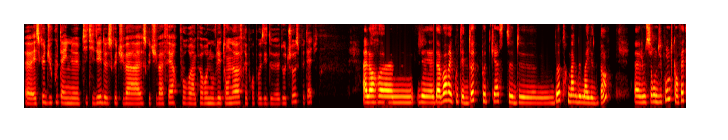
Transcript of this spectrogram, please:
est-ce que du coup, tu as une petite idée de ce que tu vas, ce que tu vas faire pour un peu renouveler ton offre et proposer d'autres choses, peut-être? Alors, j'ai d'abord écouté d'autres podcasts de d'autres marques de maillots de bain. je me suis rendu compte qu'en fait,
